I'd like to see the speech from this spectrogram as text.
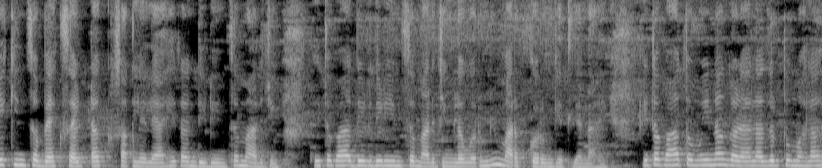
एक इंच बॅक साईड टाक टाकलेले आहेत आणि दीड इंच मार्जिंग तर इथं पहा दीड दीड इंच मार्जिंगलावर मी मार्क करून घेतलेला आहे. इथं पहा तुम्ही ना गळ्याला जर तुम्हाला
